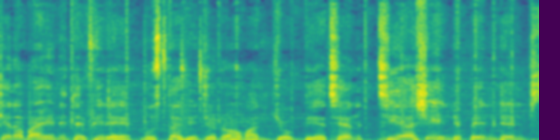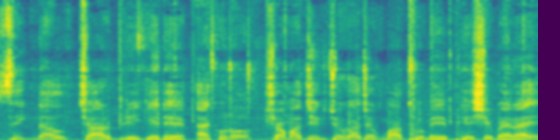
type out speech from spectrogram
সেনাবাহিনীতে ফিরে মুস্তাফিজুর রহমান যোগ দিয়েছেন ছিয়াশি ইন্ডিপেন্ডেন্ট সিগন্যাল চার ব্রিগেডে। এখনও সামাজিক যোগাযোগ মাধ্যমে ভেসে বেড়ায়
